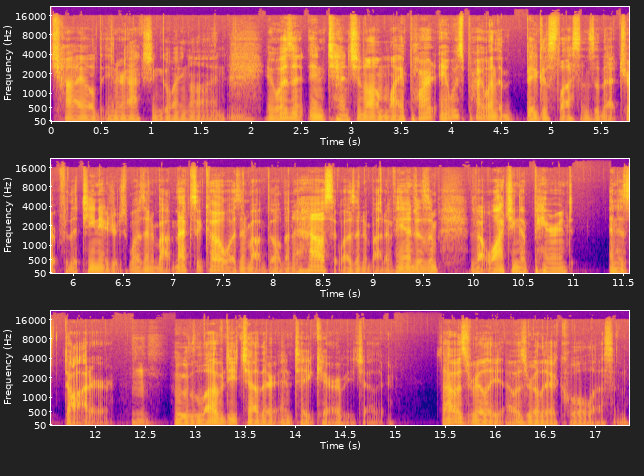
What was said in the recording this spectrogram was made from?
child interaction going on. Mm. It wasn't intentional on my part. And it was probably one of the biggest lessons of that trip for the teenagers. It wasn't about Mexico, it wasn't about building a house, it wasn't about evangelism. It was about watching a parent and his daughter hmm. who loved each other and take care of each other. So that was really that was really a cool lesson.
